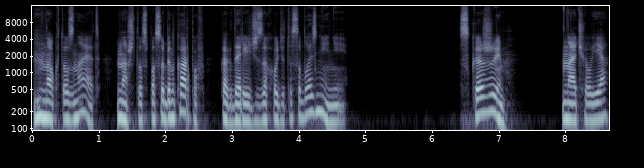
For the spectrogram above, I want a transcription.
Но кто знает, на что способен Карпов, когда речь заходит о соблазнении. «Скажи», — начал я,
